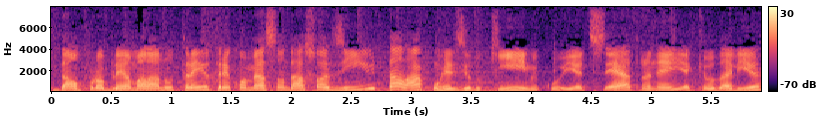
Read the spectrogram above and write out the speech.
dá um problema lá no trem, o trem começa a andar sozinho e tá lá com resíduo químico e etc, né? E aquilo dali,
